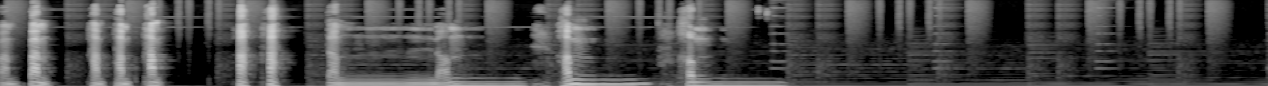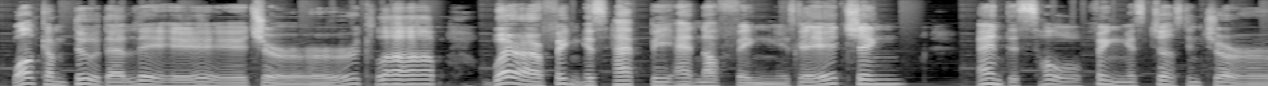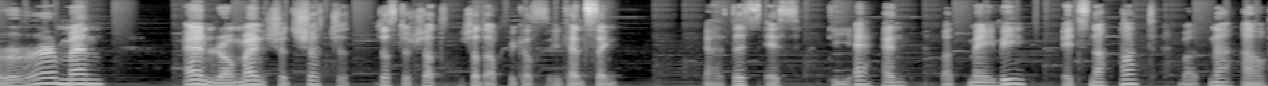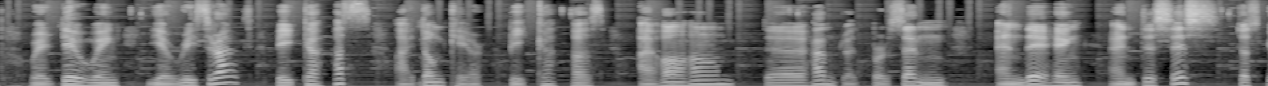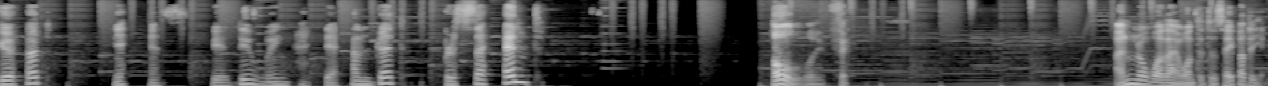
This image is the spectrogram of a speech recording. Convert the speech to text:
bum bum, hum hum hum, ha ha, dum dum, hum hum. Welcome to the Literature Club, where everything is happy and nothing is glitching. And this whole thing is just in German. And Roman should shut just to shut shut up because he can't sing. Yeah, this is the end, but maybe it's not. hot, But now we're doing the result because I don't care because I am the hundred percent ending and this is just good. Yes, we're doing the hundred percent. Holy fuck. I don't know what I wanted to say, but yeah.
